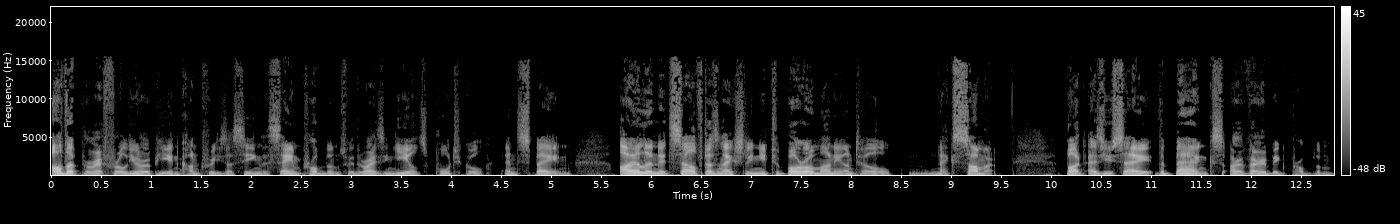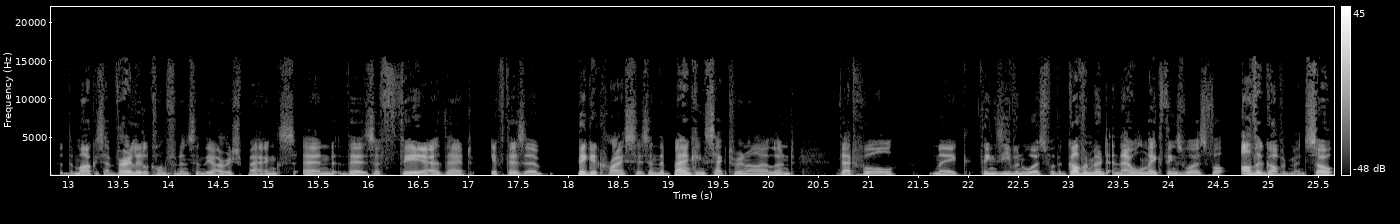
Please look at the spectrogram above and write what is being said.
other peripheral European countries are seeing the same problems with rising yields, Portugal and Spain. Ireland itself doesn't actually need to borrow money until next summer. But as you say, the banks are a very big problem. The markets have very little confidence in the Irish banks, and there's a fear that if there's a bigger crisis in the banking sector in Ireland, that will make things even worse for the government, and that will make things worse for other governments. So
